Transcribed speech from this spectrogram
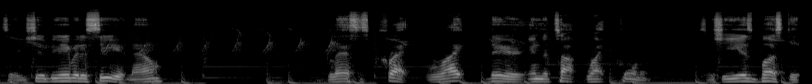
So you should be able to see it now glass is cracked right there in the top right corner. So she is busted.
